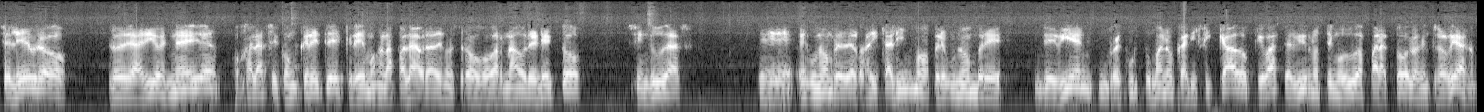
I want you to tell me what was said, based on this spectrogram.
Celebro lo de Darío Schneider, ojalá se concrete, creemos en la palabra de nuestro gobernador electo, sin dudas eh, es un hombre del radicalismo, pero es un hombre de bien, un recurso humano calificado que va a servir, no tengo dudas, para todos los entrerrianos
